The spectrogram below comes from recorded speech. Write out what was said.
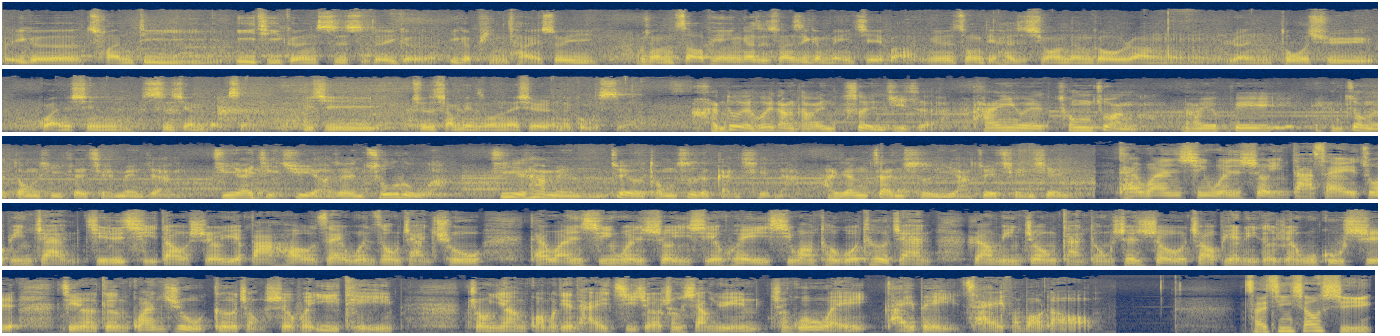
一个传递议题跟事实的一个一个平台，所以我想照片应该只算是一个媒介吧。因为重点还是希望能够让人多去关心事件本身，以及就是相片中那些人的故事。很多人非常讨厌摄影记者，他因为冲撞，然后又背很重的东西在前面这样挤来挤去啊，这很粗鲁啊。其实他们最有同志的感情啊，好像战士一样，最前线。台湾新闻摄影大赛作品展即日起到十二月八号在文总展出。台湾新闻摄影协会希望透过特展，让民众感同身受照片里的人物故事，进而更关注各种社会议题。中央广播电台记者郑祥云、陈国伟台北采访报道。财经消息。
